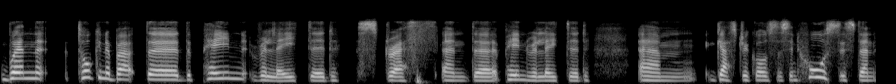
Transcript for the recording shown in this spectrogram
when talking about the the pain related stress and the pain related um, gastric ulcers in horses then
